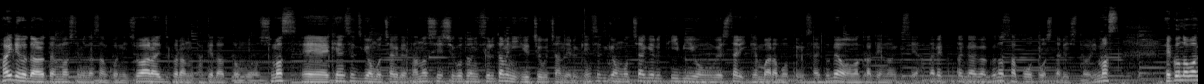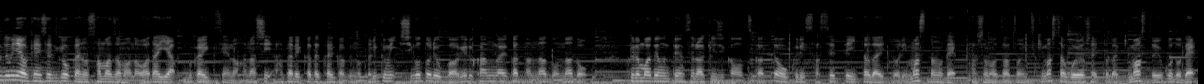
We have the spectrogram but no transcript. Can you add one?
はい、ということで改めまして皆さんこんにちは。ライズプランの武田と申します。えー、建設業を持ち上げて楽しい仕事にするために YouTube チャンネル建設業を持ち上げる TV を運営したり、現場ラボというサイトでは若手の育成、働き方改革のサポートをしたりしております。えー、この番組では建設業界の様々な話題や部下育成の話、働き方改革の取り組み、仕事力を上げる考え方などなど、車で運転する空き時間を使ってお送りさせていただいております。なので、多少の雑音につきましてはご容赦いただきますということで、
